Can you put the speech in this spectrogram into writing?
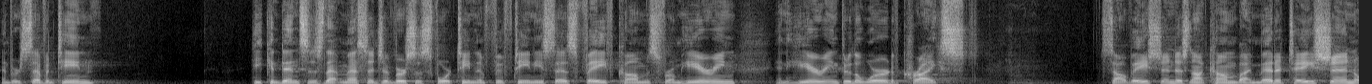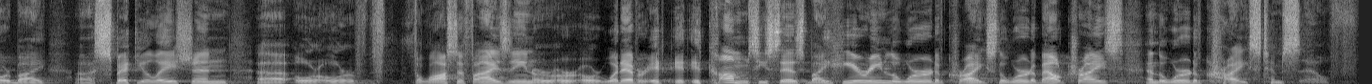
In verse 17, he condenses that message of verses 14 and 15. He says, Faith comes from hearing and hearing through the word of Christ. Salvation does not come by meditation or by uh, speculation uh, or, or philosophizing or, or, or whatever. It, it, it comes, he says, by hearing the word of Christ, the word about Christ and the word of Christ himself.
